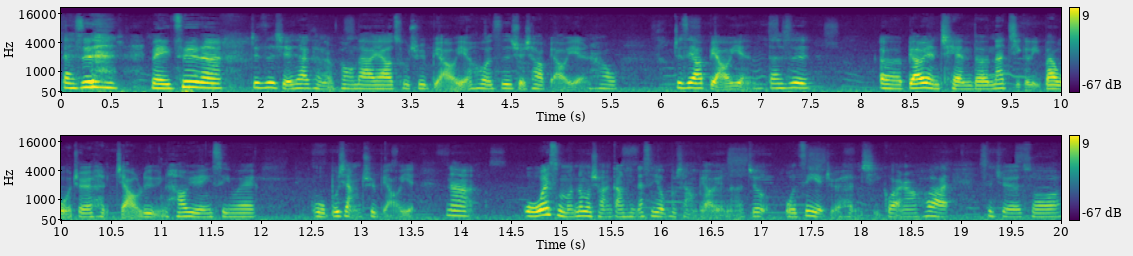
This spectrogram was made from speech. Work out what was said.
但是 每次呢，就是学校可能碰到要出去表演，或者是学校表演，然后就是要表演，但是呃，表演前的那几个礼拜，我就会很焦虑，然后原因是因为我不想去表演。那我为什么那么喜欢钢琴，但是又不想表演呢？就我自己也觉得很奇怪。然后后来是觉得说，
